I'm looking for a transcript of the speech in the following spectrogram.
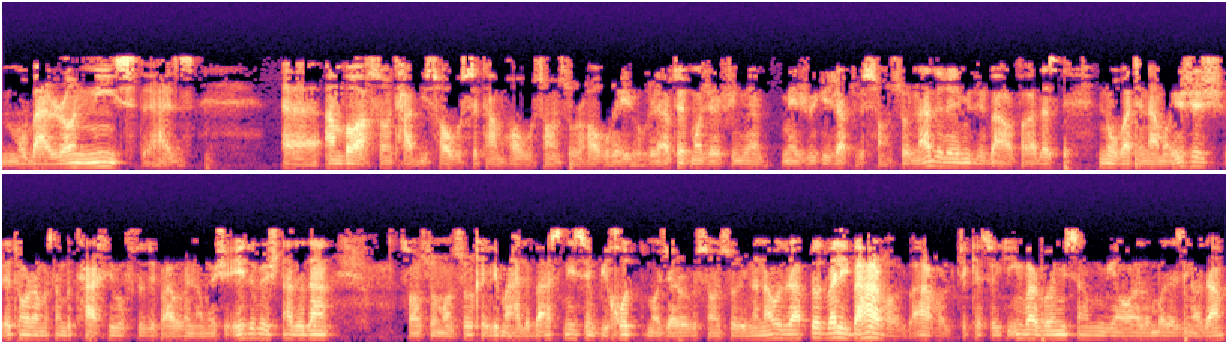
مبرا نیست از انواع اقسام تبعیض ها و ستم ها و سانسور ها و غیر و غیر البته ماجرا فیلم مرجوی که رفت به سانسور نداره. می‌دونید به فقط از نوبت نمایشش اعتمالا مثلا به تاخیر افتاده برنامه نمایش عید بهش ندادن. سانسور مانسور خیلی محل بحث نیست. بی خود ماجرا رو به سانسور اینا نبود رفت داد. ولی به هر حال به هر حال چه کسایی که این ور وای میسن میگن الان باید از این آدم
